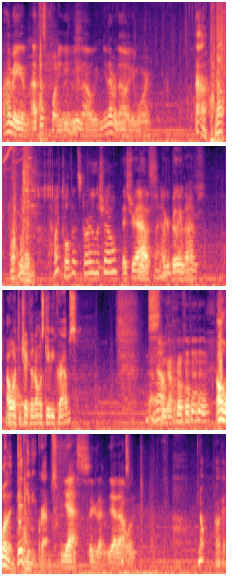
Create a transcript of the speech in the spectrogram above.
I mean, at this point, you, you know, you never know anymore. Uh-uh. No. Well, you didn't. Have I told that story on the show? Yes, you have. Yes, I like a billion Okay. times. Oh, what, the chick that almost gave you crabs? No. No. Oh, the one that did give you crabs. yes, exactly. Yeah, that one. No. Okay.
